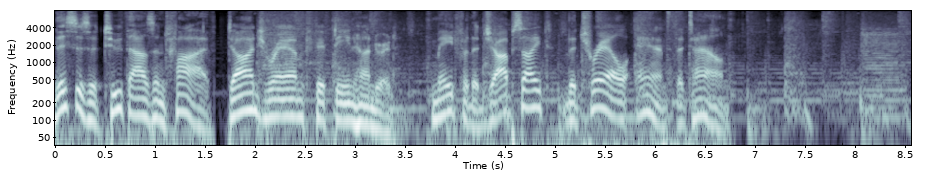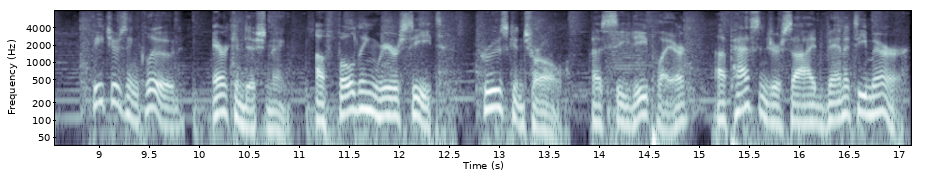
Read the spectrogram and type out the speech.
This is a 2005 Dodge Ram 1500, made for the job site, the trail, and the town. Features include air conditioning, a folding rear seat, cruise control, a CD player, a passenger side vanity mirror,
